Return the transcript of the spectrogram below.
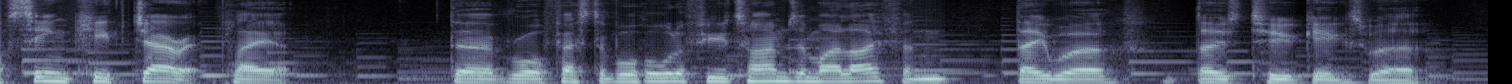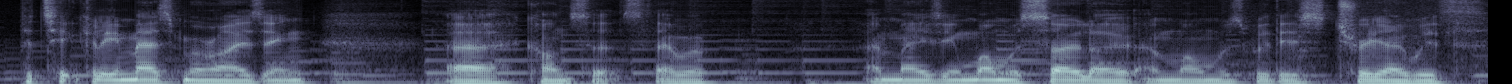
I've seen Keith Jarrett play at the Royal Festival Hall a few times in my life, and they were those two gigs were particularly mesmerizing uh, concerts. They were amazing. One was solo, and one was with his trio with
